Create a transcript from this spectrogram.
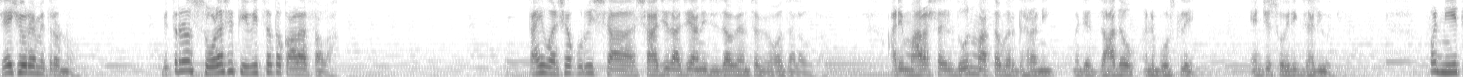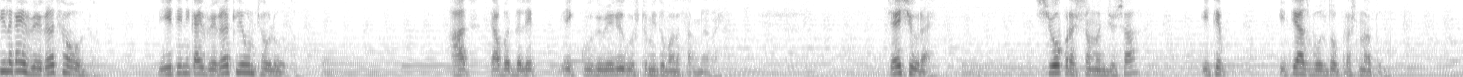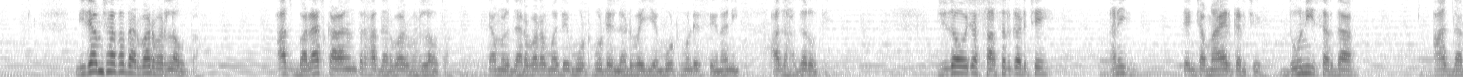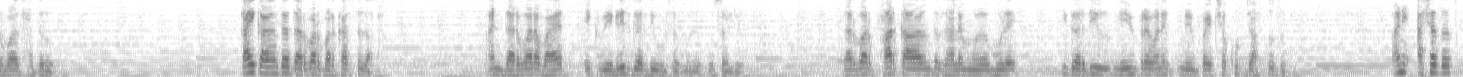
जय शिवराय मित्रांनो. मित्रांनो सोळाशे तेवीसचा तो काळ असावा. काही वर्षापूर्वी शा शहाजीराजे आणि जिजाऊ यांचा विवाह झाला होता. आणि महाराष्ट्रातील दोन मातावर घराणी म्हणजे जाधव आणि भोसले यांची सोयरीक झाली होती. पण नियतीला काही वेगळंच हवं होतं. नियतीने काही वेगळंच लिहून ठेवलं होतं. आज त्याबद्दल एक एक वेगळी गोष्ट मी तुम्हाला सांगणार आहे. जय शिवराय. शिवप्रश्न मंजुषा इथे इतिहास बोलतो प्रश्नातून. निजामशहाचा दरबार भरला होता. आज बऱ्याच काळानंतर हा दरबार भरला होता. त्यामुळे दरबारामध्ये मोठमोठे लढवय्ये मोठमोठे सेनानी आज हजर होते. जिजाऊच्या सासरकडचे आणि त्यांच्या माहेरकडचे दोन्ही सरदार आज दरबारात हजर होते. काही काळानंतर दरबार बरखास्त झाला आणि दरबाराबाहेर एक वेगळीच गर्दी उसळ- उसळली होती. दरबार फार काळानंतर झाल्यामुळे मुळे ती गर्दी नेहमीप्रमाणे पेक्षा खूप जास्तच होती. आणि अशातच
